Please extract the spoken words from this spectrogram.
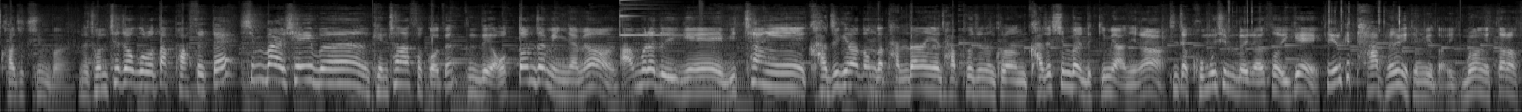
가죽 신발. 근데 전체적으로 딱 봤을 때 신발 쉐입은 괜찮았었거든? 근데 어떤 점이 있냐면 아무래도 이게 밑창이 가죽이라던가 단단하게 잡혀주는 그런 가죽 신발 느낌이 아니라 진짜 고무 신발 이라서 이게 그냥 이렇게 다 변형이 됩니다. 이 모양에 따라서.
